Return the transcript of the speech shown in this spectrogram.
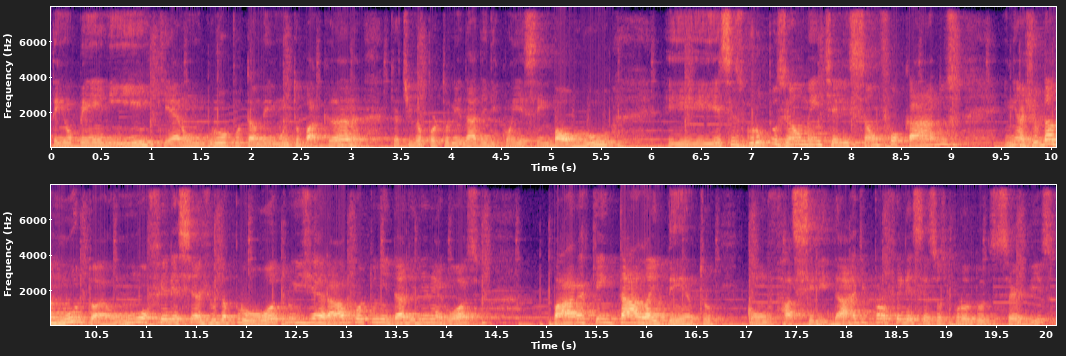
tem o BNI, que era um grupo também muito bacana, que eu tive a oportunidade de conhecer em Bauru. E esses grupos realmente eles são focados em ajuda mútua, um oferecer ajuda para o outro e gerar oportunidade de negócio para quem está lá dentro com facilidade para oferecer seus produtos e serviços,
